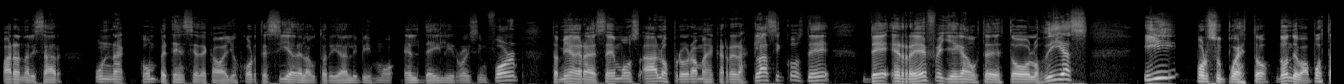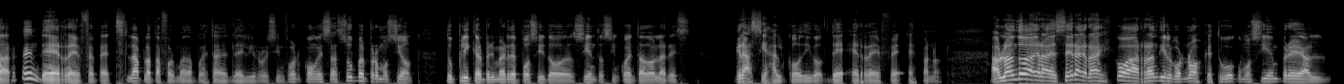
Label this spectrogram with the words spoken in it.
para analizar una competencia de caballos cortesía de la autoridad del hipismo, el Daily Racing Form. También agradecemos a los programas de carreras clásicos de DRF, llegan ustedes todos los días. Y, por supuesto, ¿dónde va a apostar? En DRF Pets, la plataforma de apuestas de Daily Racing Form, con esa super promoción. Duplica el primer depósito de 250 dólares gracias al código DRF Español. Hablando de agradecer, agradezco a Randy Albornoz, que estuvo como siempre al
